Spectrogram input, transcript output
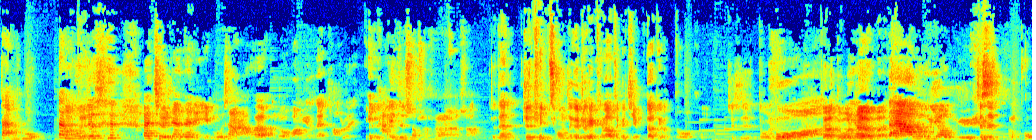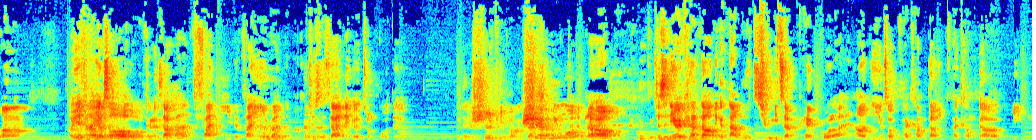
弹幕，弹幕就是 会出现在你荧幕上，然后会有很多网友在讨论，一排一直刷刷刷刷刷，但就是可以从这个就可以看到这个节目到底有多火，就是多火，对啊，多热门，大陆用语就是很火。嗯，因为他有时候我们可能是要看翻译的翻译版的嘛，嗯就是在那个中国的的那个视频网站视上，频网站然后就是你会看到那个弹幕几乎一整片过来，然后你有时候快看不到，快看不到荧幕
